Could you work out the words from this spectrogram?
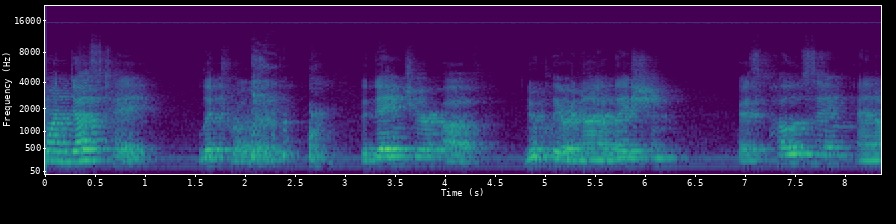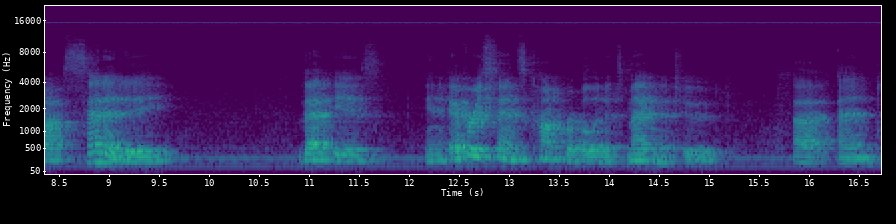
one does take literally the danger of nuclear annihilation as posing an obscenity that is in every sense comparable in its magnitude uh, and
